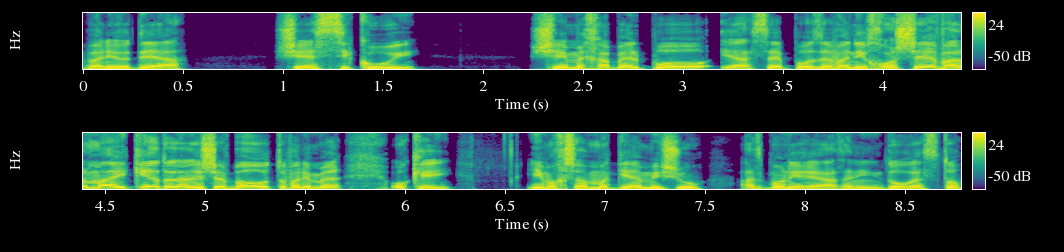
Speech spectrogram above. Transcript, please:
ואני יודע שיש סיכוי שמחבל פה יעשה פה זה, ואני חושב על מה יקרה, אתה יודע, אני יושב באוטו ואני אומר, אוקיי, אם עכשיו מגיע מישהו, אז בוא נראה, אז אני דורס אותו,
